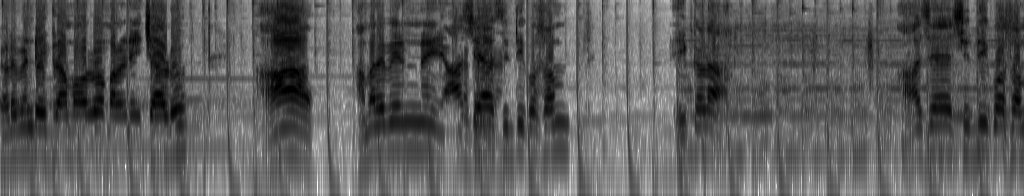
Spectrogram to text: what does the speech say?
కడవెండి గ్రామంలో మరణించాడు. ఆ అమరవీరుని ఆశయ సిద్ధి కోసం ఇక్కడ ఆశయ సిద్ధి కోసం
